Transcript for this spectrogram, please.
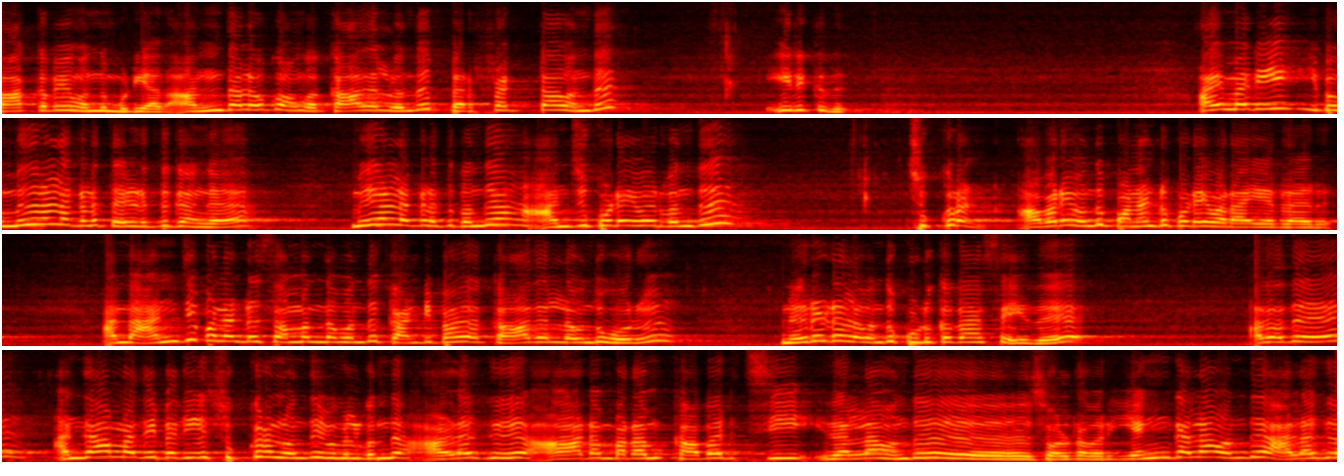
பார்க்கவே வந்து முடியாது. அந்த அளவுக்கு அவங்க காதல் வந்து பெர்ஃபெக்டாக வந்து இருக்குது. அதே மாதிரி இப்போ மிதுன லக்னத்தை எடுத்துக்கங்க. மிதுன லக்னத்துக்கு வந்து அஞ்சு குடையவர் வந்து சுக்ரன் அவரே வந்து பன்னெண்டு குடையவர் ஆயிடுறாரு. அந்த அஞ்சு பன்னெண்டு சம்பந்தம் வந்து கண்டிப்பாக காதலில் வந்து ஒரு நெருடலை வந்து கொடுக்க தான் செய்யுது. அதாவது அஞ்சாம் அதிபதி சுக்கரன் வந்து இவங்களுக்கு வந்து அழகு ஆடம்பரம் கவர்ச்சி இதெல்லாம் வந்து சொல்கிறவர் எங்கெல்லாம் வந்து அழகு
